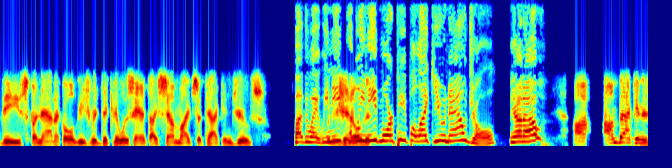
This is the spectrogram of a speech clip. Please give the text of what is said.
these fanatical, these ridiculous anti-Semites attacking Jews. By the way, we but need you know we that, need more people like you now, Joel. You know, I, I'm back in the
